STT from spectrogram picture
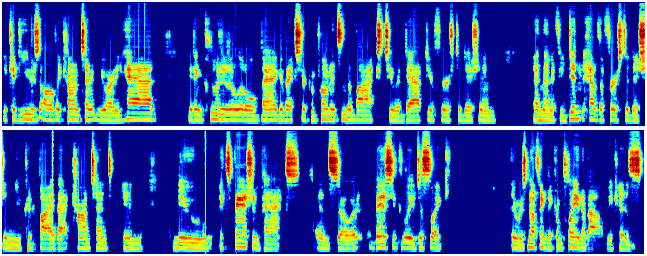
You could use all the content you already had. It included a little bag of extra components in the box to adapt your first edition. And then if you didn't have the first edition, you could buy that content in new expansion packs. And so basically just like there was nothing to complain about because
